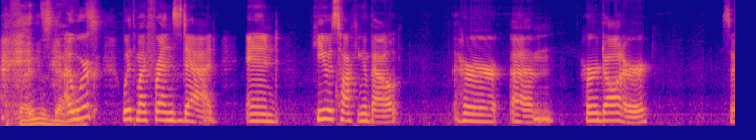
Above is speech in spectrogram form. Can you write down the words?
Friends, dads. I work with my friend's dad, and he was talking about her um, her daughter. So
